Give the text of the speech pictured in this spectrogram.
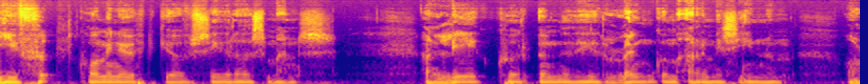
í fullkominu uppgjöf sigraðs manns. Hann líkur um þig löngum armi sínum og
